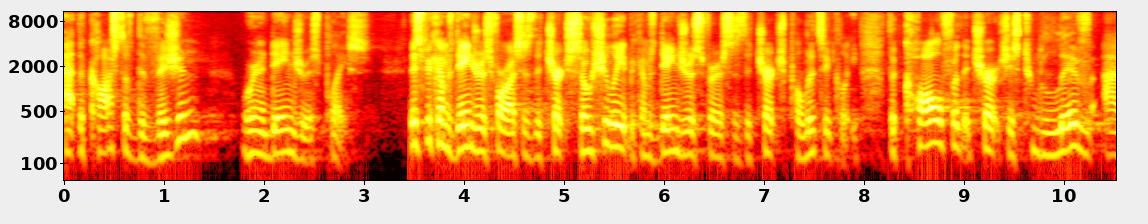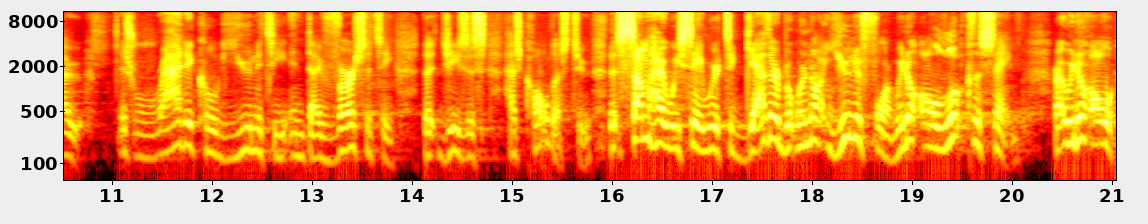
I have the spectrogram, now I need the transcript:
at the cost of division, we're in a dangerous place. This becomes dangerous for us as the church socially, it becomes dangerous for us as the church politically. The call for the church is to live out this radical unity in diversity that Jesus has called us to. That somehow we say we're together, but we're not uniform. We don't all look the same, right? We don't all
